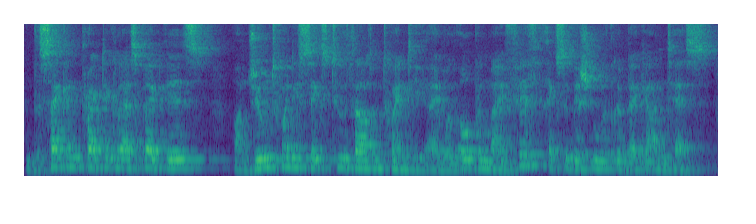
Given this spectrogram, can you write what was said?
And the second practical aspect is, on June 26, 2020, I will open my fifth exhibition with Rebecca Ann Tess.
